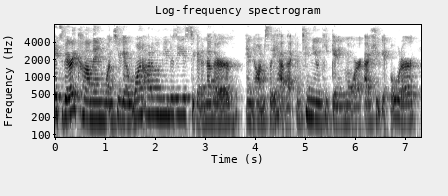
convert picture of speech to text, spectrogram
It's very common once you get one autoimmune disease to get another and honestly have that continue and keep getting more as you get older.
